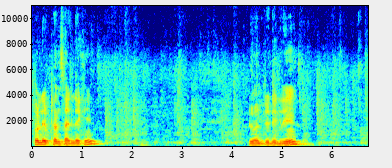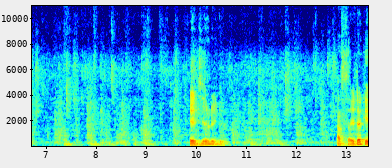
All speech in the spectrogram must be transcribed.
তো লেফট হ্যান্ড সাইড লিখি twenty degree eight zero degree আচ্ছা এটাকে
